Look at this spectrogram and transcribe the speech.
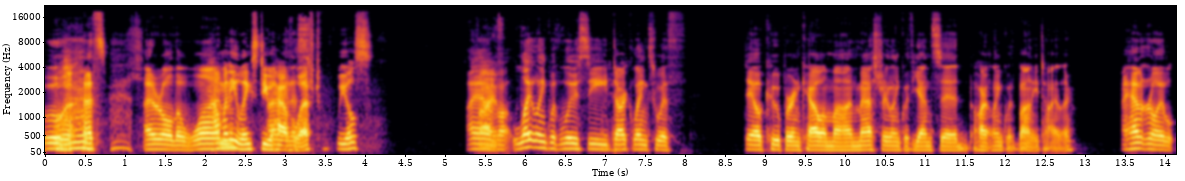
Ooh, that's I rolled a one. how many links do you I'm have gonna s- left wheels I have Five. uh, light link with Lucy, dark links with Dale Cooper and Calumon, mastery link with Yen Sid, heart link with Bonnie Tyler. I haven't really l-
